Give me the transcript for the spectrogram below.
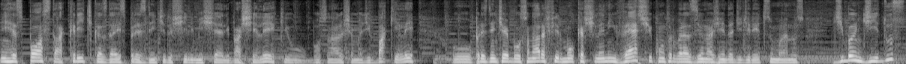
em resposta a críticas da ex-presidente do Chile, Michelle Bachelet, que o Bolsonaro chama de Bachelet, o presidente Jair Bolsonaro afirmou que a chilena investe contra o Brasil na agenda de direitos humanos de bandidos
